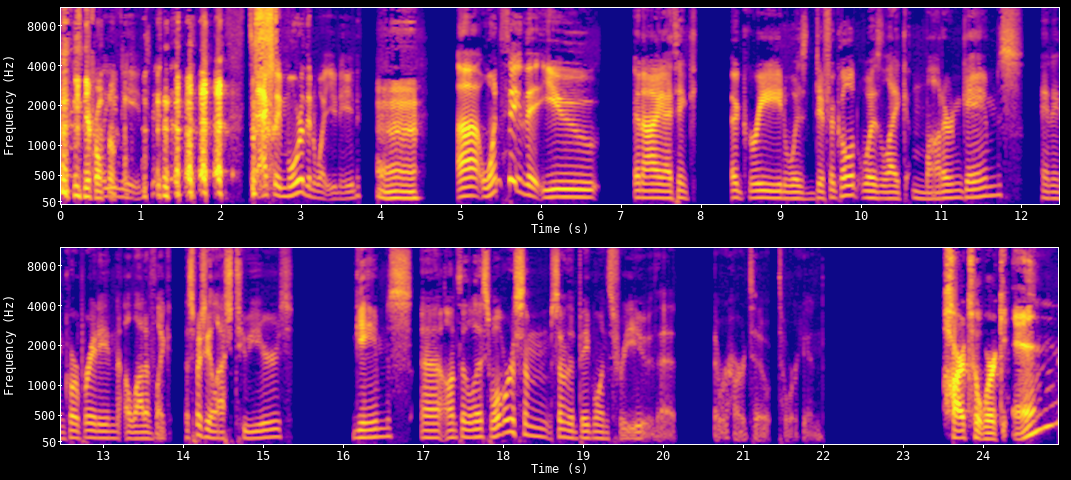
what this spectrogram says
all you need. it's actually more than what you need. Mm, Uh, one thing that you and I, I think, agreed was difficult was like modern games and incorporating a lot of like, especially the last two years, games uh, onto the list. What were some some of the big ones for you that that were hard to to work in? hard to work in.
